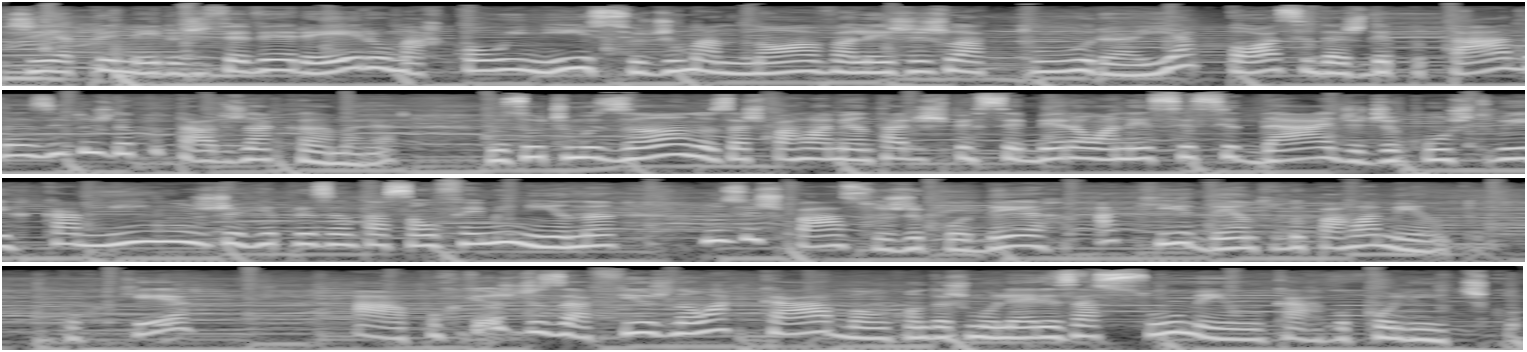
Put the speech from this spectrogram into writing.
Dia 1 de fevereiro marcou o início de uma nova legislatura e a posse das deputadas e dos deputados na Câmara. Nos últimos anos, as parlamentares perceberam a necessidade de construir caminhos de representação feminina nos espaços de poder aqui dentro do parlamento. Por quê? Ah, porque os desafios não acabam quando as mulheres assumem um cargo político.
